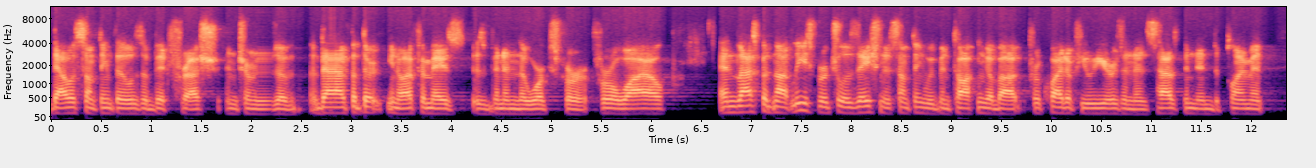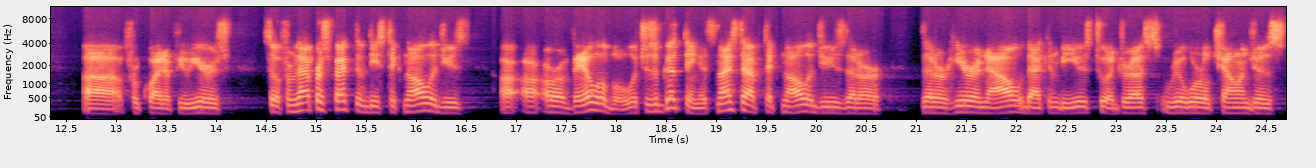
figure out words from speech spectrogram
that was something that was a bit fresh in terms of that. But there, you know, FMA has, been in the works for for a while. And last but not least, virtualization is something we've been talking about for quite a few years, and it has been in deployment uh, for quite a few years. So from that perspective, these technologies are, are, are, available, which is a good thing. It's nice to have technologies that are that are here and now that can be used to address real world challenges,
